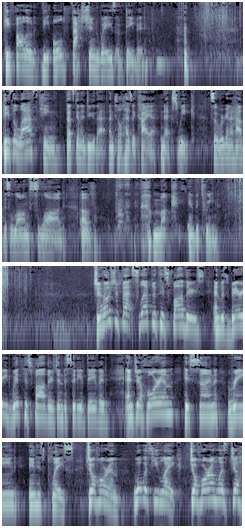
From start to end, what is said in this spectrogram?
He followed the old fashioned ways of David. He's the last king that's going to do that until Hezekiah next week. So we're going to have this long slog of muck in between. Jehoshaphat slept with his fathers and was buried with his fathers in the city of David. And Jehoram, his son, reigned in his place. Jehoram, what was he like? Jehoram was just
